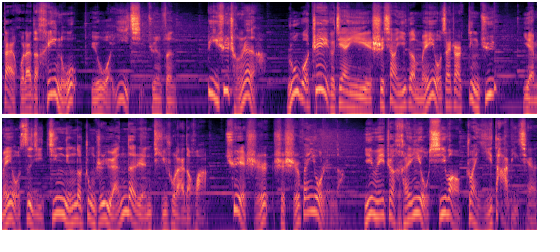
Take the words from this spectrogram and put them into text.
带回来的黑奴与我一起均分。必须承认啊，如果这个建议是向一个没有在这儿定居，也没有自己经营的种植园的人提出来的话，确实是十分诱人的，因为这很有希望赚一大笔钱。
